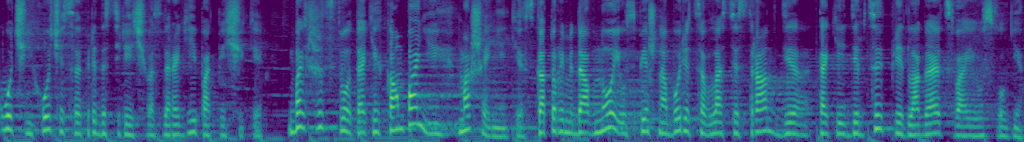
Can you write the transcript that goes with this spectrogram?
очень хочется предостеречь вас, дорогие подписчики. Большинство таких компаний – мошенники, с которыми давно и успешно борются власти стран, где такие дельцы предлагают свои услуги.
